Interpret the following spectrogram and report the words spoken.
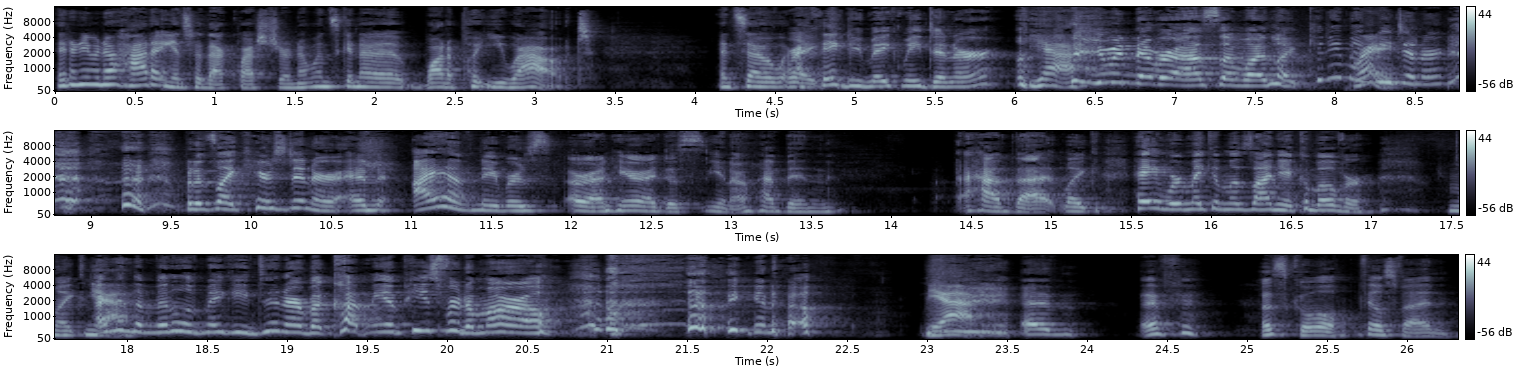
They don't even know how to answer that question. No one's going to want to put you out. And so right. I think, Could you make me dinner? Yeah. you would never ask someone like, can you make right. me dinner? but it's like, here's dinner. And I have neighbors around here. I just, you know, have been had that. Like, hey, we're making lasagna. Come over. I'm like, yeah. I'm in the middle of making dinner, but cut me a piece for tomorrow. you know? Yeah. And that's cool. It feels fun.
